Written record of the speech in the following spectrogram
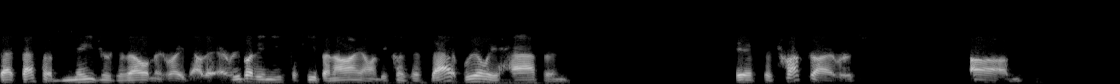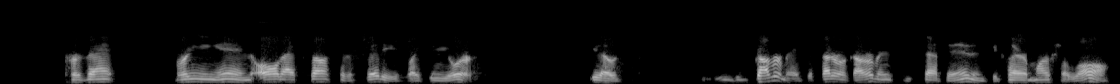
That that's a major development right now that everybody needs to keep an eye on because if that really happens, if the truck drivers um, prevent bringing in all that stuff to the cities like New York, you know, government, the federal government can step in and declare martial law.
